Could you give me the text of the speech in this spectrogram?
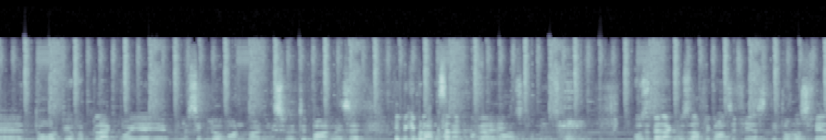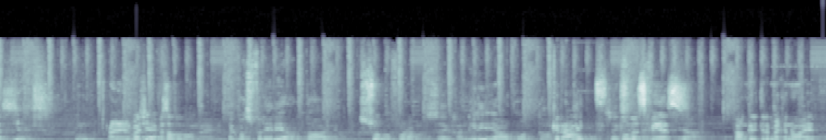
'n dorpie of 'n plek waar jy musiekloopbaan bou nie. So toe baie mense het 'n bietjie belangstelling gekry. Afrikaanse gemeenskap. Ons het ons het 'n Afrikaanse fees, die Dondersfees. Yes. Mm. En was jy eers al daar nee? Ek was verlede jaar daar en ek so bevoorreg om te sê ek gaan hierdie jaar ook daar. Great. Dondersfees. Ja. Dankie dat jy my genooi het.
